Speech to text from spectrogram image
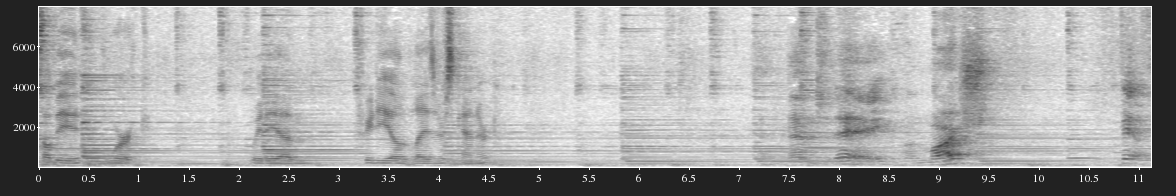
we work with the um, 3D laser scanner. And today, on March 5th,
